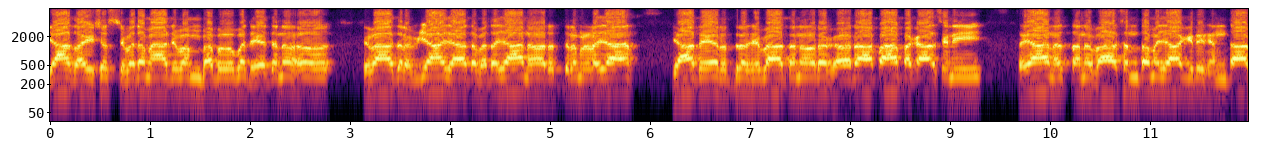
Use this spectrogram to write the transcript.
యాదైష శివతమాజవం బభూవ దేతను శివాద్రవ్యాయాతవతయానో రుద్రమృళయ యాతే రుద్ర శివాతనో రఘోరా పాపకాశిని తయానస్తను భాసంతమయా గిరిశంతా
